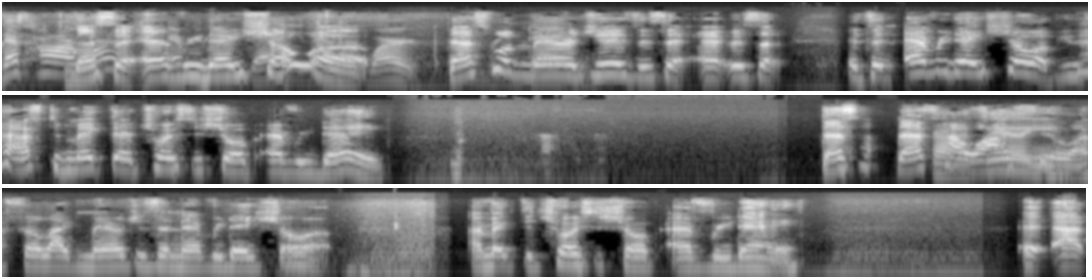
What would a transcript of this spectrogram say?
That's hard. That's work. an everyday Every day show you have to up. Work. That's what Every day. marriage is. It's a it's a it's an everyday show up. You have to make that choice to show up every day. That's that's how I tell you. feel. I feel like marriage is an everyday show up. I make the choice to show up every day. It, I,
